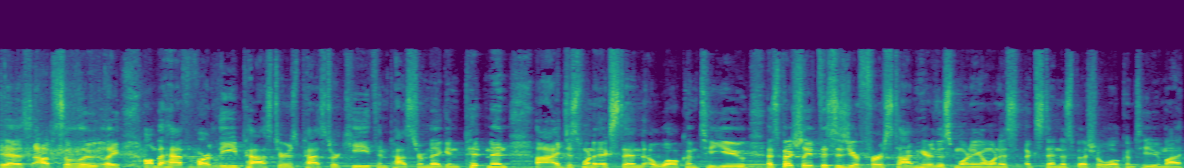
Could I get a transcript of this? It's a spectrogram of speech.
Yes, absolutely. On behalf of our lead pastors, Pastor Keith and Pastor Megan Pittman, I just want to extend a welcome to you, especially if this is your first time here this morning. I want to extend a special welcome to you. My,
